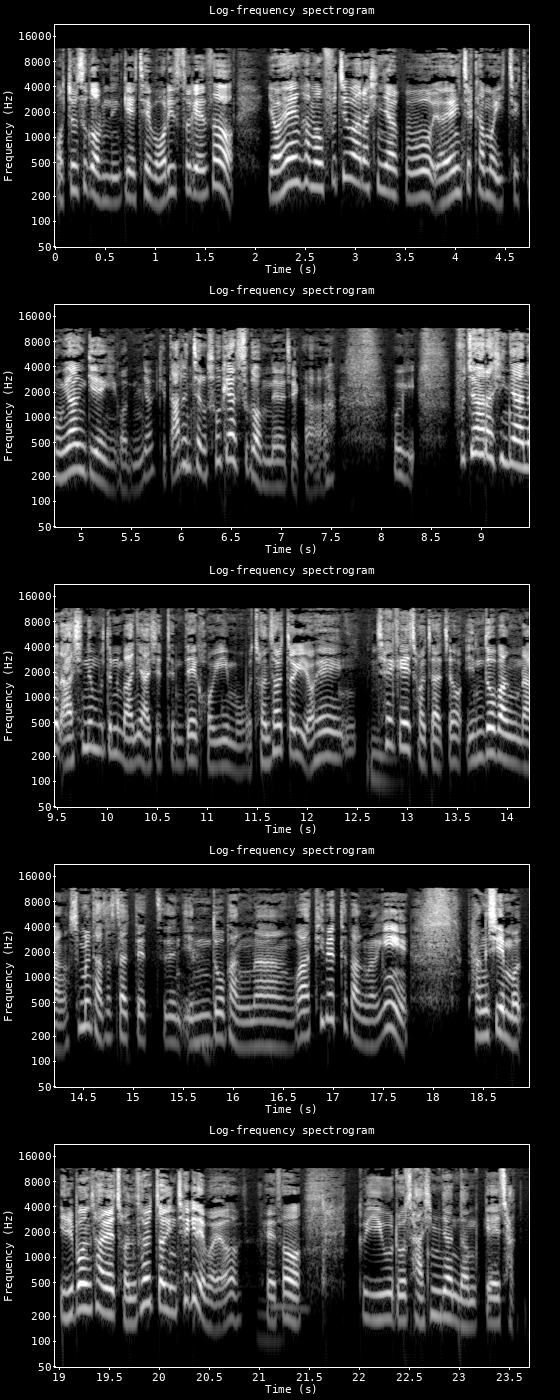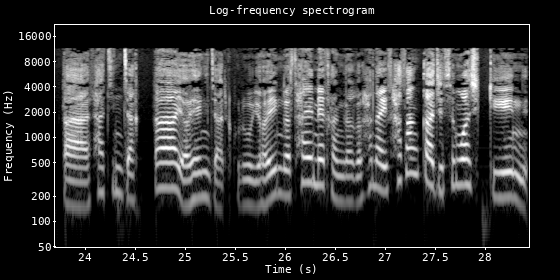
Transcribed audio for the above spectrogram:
어쩔 수가 없는 게 제 머릿속에서 여행하면 후지와라 시냐고 여행책 하면 이 책 동양 기행이거든요. 이렇게 다른 책을 소개할 수가 없네요, 제가. 거기 후지와라 시냐는 아시는 분들은 많이 아실 텐데 거의 뭐 전설적인 여행 책의 저자죠. 인도 방랑 25살 때 쓴 인도 방랑과 티베트 방랑이 당시에 뭐 일본 사회 전설적인 책이 돼버려요. 그래서 그 이후로 40년 넘게 작가, 사진 작가, 여행자 그리고 여행과 삶의 감각을 하나의 사상까지 승화시킨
